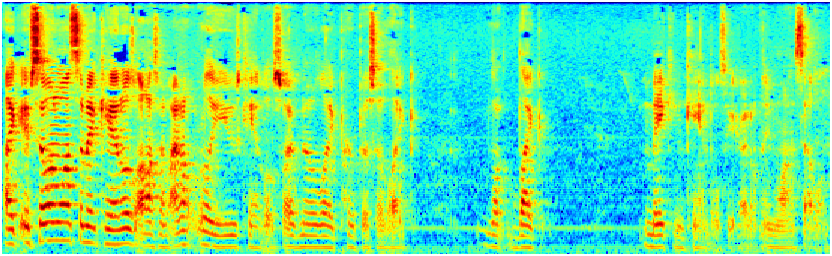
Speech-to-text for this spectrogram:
like if someone wants to make candles, awesome. I don't really use candles, so I have no like purpose of like like making candles here. I don't even want to sell them.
